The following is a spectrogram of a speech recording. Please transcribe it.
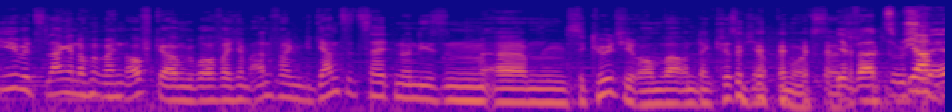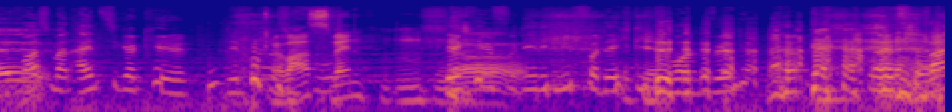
übelst lange noch mit meinen Aufgaben gebraucht, weil ich am Anfang die ganze Zeit nur in diesem ähm, Security-Raum war und dann Chris mich abgemurkst hat. Ihr wart zu Ja, schnell. war es mein einziger Kill. Den, war Sven? Mhm. Der Ja. Kill, für den ich nicht verdächtig geworden bin. Es war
